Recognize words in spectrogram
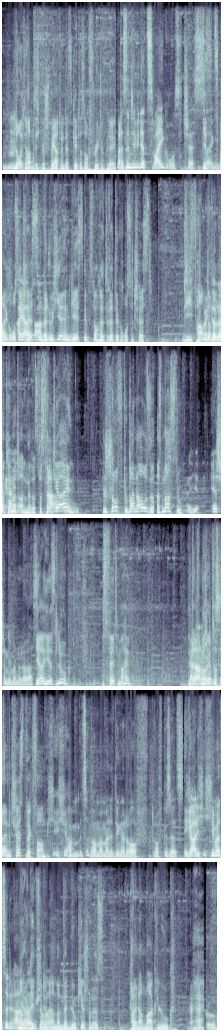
Leute haben sich beschwert und jetzt geht das auch Free-to-Play. Aber das sind hier wieder zwei große Chests. Hier sind zwei große Ah, ja, Chests ah, und wenn du hier hingehst, gibt's noch eine dritte große Chest. Die farmt aber da gerade jemand anderes. Was fällt Ah, dir ein? Du Schuft, du Banause. Was machst du? Hier, hier ist schon jemand, oder was? Ja, hier ist Luke. Was fällt ihm ein? Der Keine darf Ahnung, nicht einfach deine Chest wegfarmen. Ich, ich habe jetzt einfach mal meine Dinger drauf, drauf gesetzt. Egal, ich, ich gehe mal zu den anderen Ja, beiden. gib zu den mal. anderen, wenn Luke hier schon ist. Keiner mag Luke. True.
